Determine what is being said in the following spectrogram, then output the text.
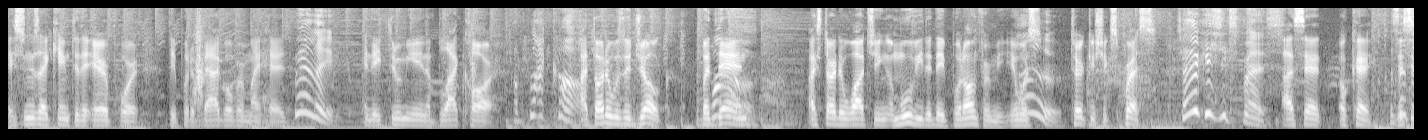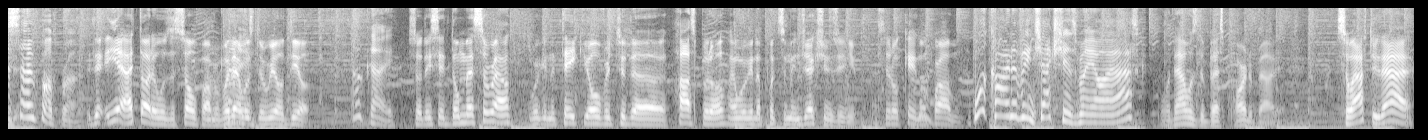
as soon as I came to the airport, they put a bag over my head Really? and they threw me in a black car. A black car? I thought it was a joke, but Wow. then I started watching a movie that they put on for me. It was Oh. Turkish Express. Turkish Express. I said, okay, is this this a soap opera? Yeah, I thought it was a soap opera, but that was the real deal. Okay. So they said, don't mess around. We're gonna take you over to the hospital and we're gonna put some injections in you. I said, okay, no problem. What kind of injections, may I ask? Well, that was the best part about it. So after that,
